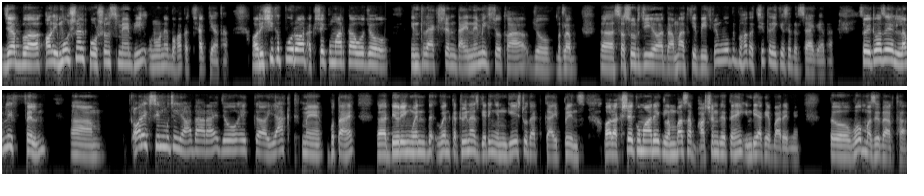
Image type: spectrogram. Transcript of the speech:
जब और इमोशनल पोर्शंस में भी उन्होंने बहुत अच्छा किया था। और ऋषि कपूर और अक्षय कुमार का वो जो इंटरेक्शन डायनेमिक्स जो था, जो मतलब ससुर जी और दामाद के बीच में, वो भी बहुत अच्छी तरीके से दर्शाया गया था। So it was a lovely film और एक सीन मुझे याद आ रहा है, जो एक याक्ट में होता है during when when Katrina is getting engage to that guy prince और अक्षय कुमार एक लंबा सा भाषण देते हैं इंडिया के बारे में। तो वो मज़ेदार था।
